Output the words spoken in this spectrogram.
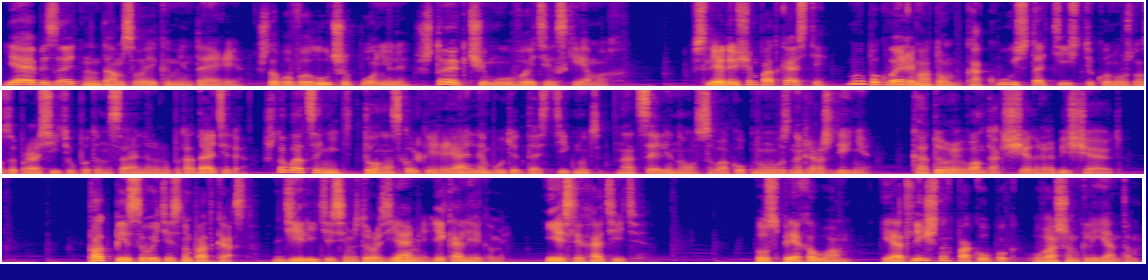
Я обязательно дам свои комментарии, чтобы вы лучше поняли, что и к чему в этих схемах. В следующем подкасте мы поговорим о том, какую статистику нужно запросить у потенциального работодателя, чтобы оценить то, насколько реально будет достигнуть нацеленного совокупного вознаграждения, которое вам так щедро обещают. Подписывайтесь на подкаст, делитесь им с друзьями и коллегами, если хотите. Успехов вам и отличных покупок вашим клиентам!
